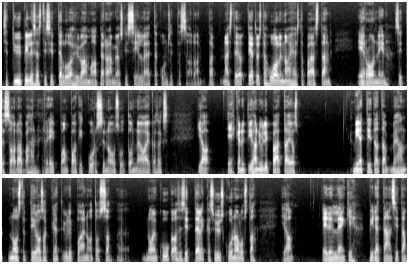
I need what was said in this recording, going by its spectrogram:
se tyypillisesti sitten luo hyvää maaperää myöskin sille, että kun sitten saadaan, tai näistä jo tietyistä huolinaiheista päästään eroon, niin sitten saadaan vähän reippaampaakin kurssinousua tonne aikaiseksi. Ja ehkä nyt ihan ylipäätään, jos miettii tätä, mehän nostettiin osakkeet ylipainoa tuossa noin kuukausi sitten, eli syyskuun alusta, ja edelleenkin pidetään sitä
